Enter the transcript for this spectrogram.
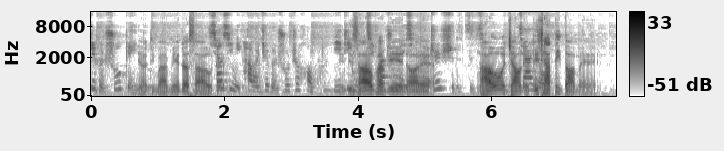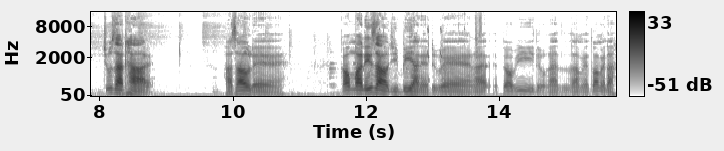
这本书给你 ည，ဒီမှာမင်းတို့စားဟုတ်တယ် 相信你看完这本书之后，一你定能啥时候激发出拍片呢内心最嘞真实的自己。 ငါ့ကိုအကြောင်းနေ 加 တေချာ 油！ တိသွားမယ်တဲ့စူးစမ်းထားရတယ်ဟာစားဟုတ်လေကောင်မလေးစာအုပ်ကြီးပေးရတယ်တူပဲငါတော်ပြီလို့ငါလာမယ်သွားမယ်လား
